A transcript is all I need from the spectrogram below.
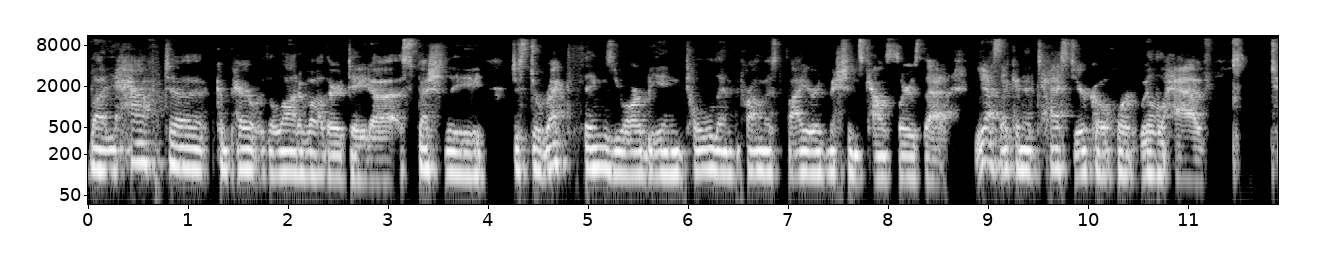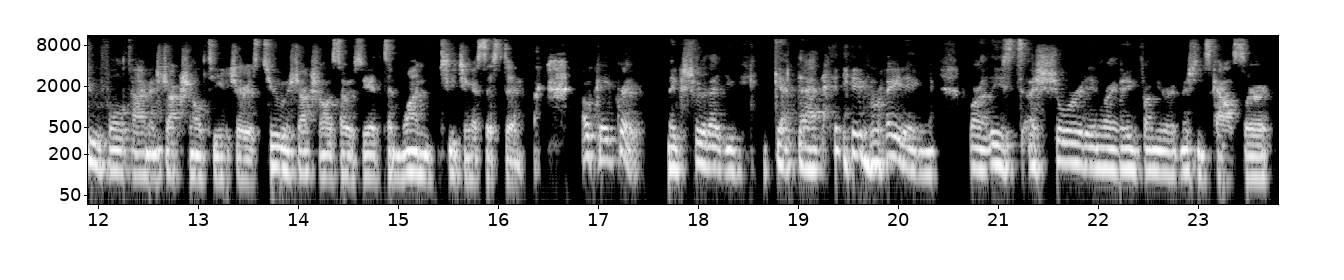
but you have to compare it with a lot of other data especially just direct things you are being told and promised by your admissions counselors that yes i can attest your cohort will have two full-time instructional teachers two instructional associates and one teaching assistant. Okay great make sure that you get that in writing or at least assured in writing from your admissions counselor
